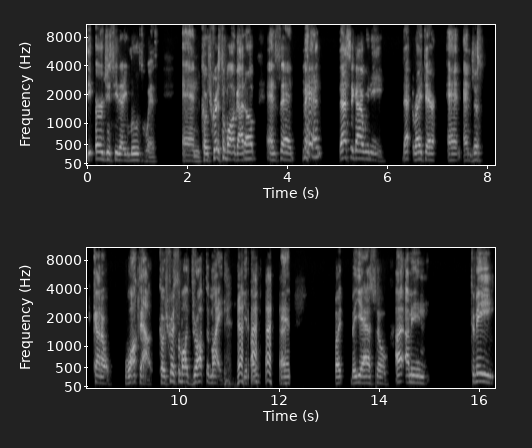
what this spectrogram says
the urgency that he moved with. And Coach Cristobal got up and said, "Man, that's the guy we need." That right there, and and just kind of walked out. Coach Cristobal dropped the mic, you know, and but but yeah. So I, I mean, to me,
